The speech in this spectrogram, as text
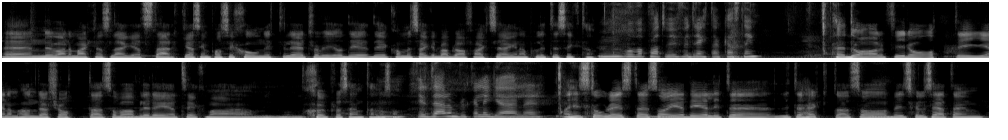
eh, nuvarande marknadsläge att stärka sin position ytterligare tror vi. Och det, det kommer säkert vara bra för aktieägarna på lite sikt. Mm, och vad pratar vi för direktavkastning? Du har 4,80 genom 128, så vad blir det? 3,7 procent eller mm. Är det där de brukar ligga? Eller? Historiskt så är det lite, lite högt. Då. Så mm. Vi skulle säga att den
